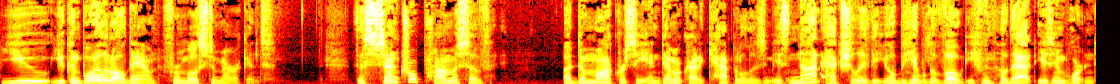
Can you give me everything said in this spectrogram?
you you can boil it all down for most Americans. The central promise of a democracy and democratic capitalism is not actually that you'll be able to vote, even though that is important.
